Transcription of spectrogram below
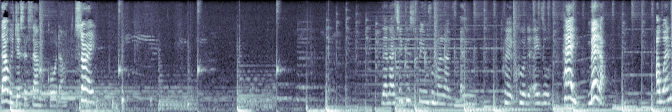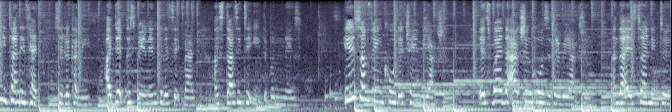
That was just a sound recorder. Sorry. Then I took a spoon from my knife and it called Hazel. Hey, Miller! And when he turned his head to look at me, I dipped the spoon into the sick bag and started to eat the bolognese. Here's something called a chain reaction. It's where the action causes a reaction, and that is turned into a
